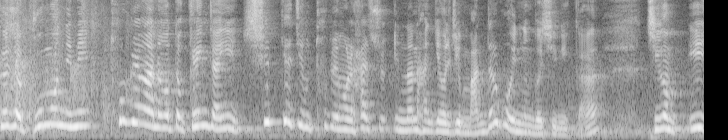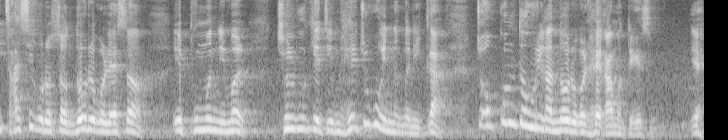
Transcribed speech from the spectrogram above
그래서 부모님이 투병하는 것도 굉장히 쉽게 지금 투병을 할 수 있는 환경을 지금 만들고 있는 것이니까 지금 이 자식으로서 노력을 해서 이 부모님을 즐겁게 지금 해주고 있는 거니까 조금 더 우리가 노력을 해가면 되겠습니다. 예.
